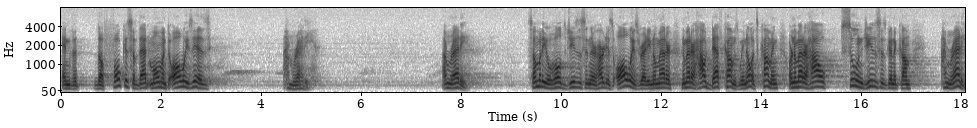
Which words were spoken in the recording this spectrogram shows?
and the, the focus of that moment always is I'm ready. I'm ready. Somebody who holds Jesus in their heart is always ready, no matter, no matter how death comes. We know it's coming, or no matter how soon Jesus is going to come. I'm ready.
